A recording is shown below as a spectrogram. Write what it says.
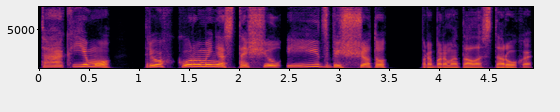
«Так ему! Трех кур у меня стащил и яиц без счету!» — пробормотала старуха.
